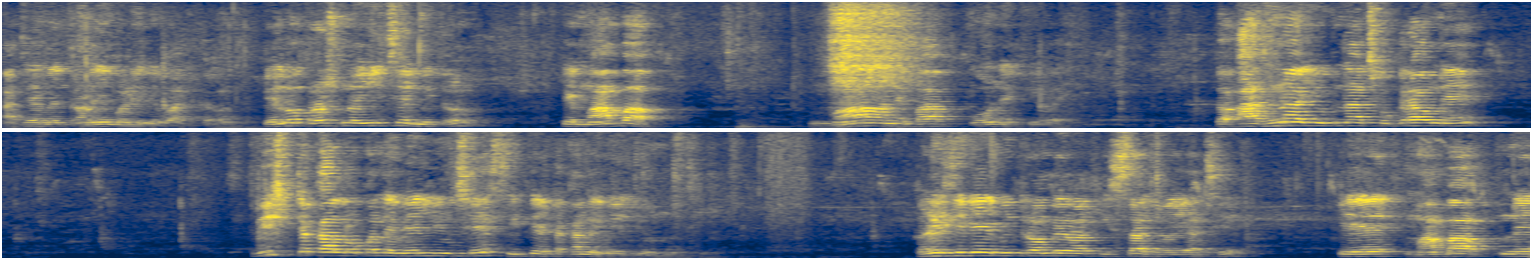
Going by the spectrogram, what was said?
આજે અમે ત્રણેય મળીને વાત કરવાની પહેલો પ્રશ્ન એ છે મિત્રો કે મા બાપ, મા અને બાપ કોને કહેવાય? તો આજના યુગના છોકરાઓને ત્રીસ ટકા લોકોને વેલ્યુ છે, સિત્તેર ટકાને વેલ્યુ નથી. ઘણી જગ્યાએ મિત્રો અમે એવા કિસ્સા જોયા છે કે મા બાપને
